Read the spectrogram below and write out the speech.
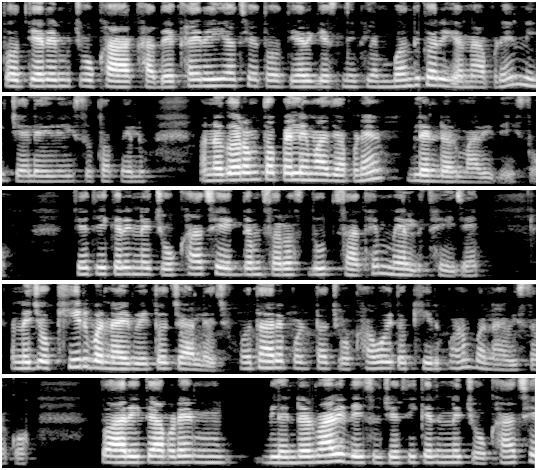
તો અત્યારે ચોખા આખા દેખાઈ રહ્યા છે, તો અત્યારે ગેસની ફ્લેમ બંધ કરી અને આપણે નીચે લઈ લઈશું તપેલું. અને ગરમ તપેલીમાં જ આપણે બ્લેન્ડર મારી દઈશું. જેથી કરીને ચોખા છે, એકદમ સરસ દૂધ સાથે મેલ્ટ થઈ જાય. અને જો ખીર બનાવી હોય તો ચાલે જ. વધારે પડતા ચોખા હોય તો ખીર પણ બનાવી શકો. તો આ રીતે આપણે બ્લેન્ડર મારી દઈશું, જેથી કરીને ચોખા છે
